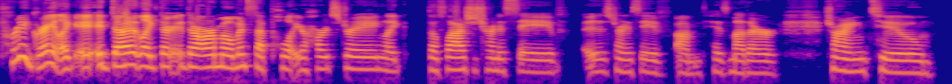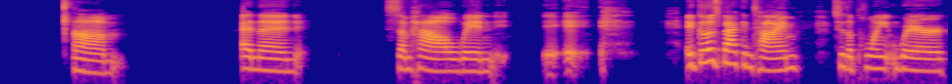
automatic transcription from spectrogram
pretty great. Like it, it does like there there are moments that pull at your heartstring. Like the Flash is trying to save is trying to save um his mother, trying to um and then somehow when it, it, it goes back in time to the point where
